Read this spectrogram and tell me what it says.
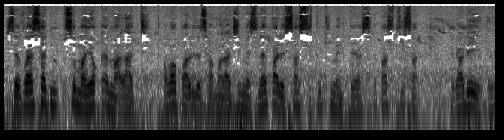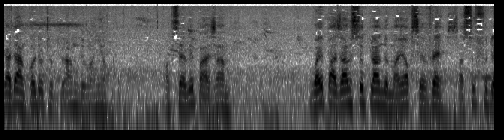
C'est vrai, ce manioc est malade. On va parler de sa maladie, mais ce n'est pas de ça surtout qui m'intéresse. C'est pas tout ça. Regardez, regardez encore d'autres plantes de manioc. Observez par exemple, vous voyez par exemple ce plant de manioc, c'est vrai, ça souffre de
